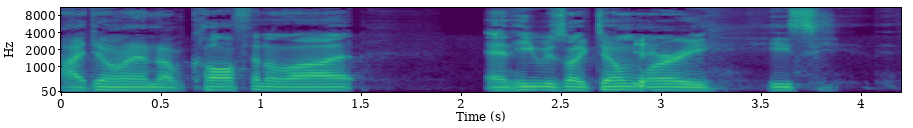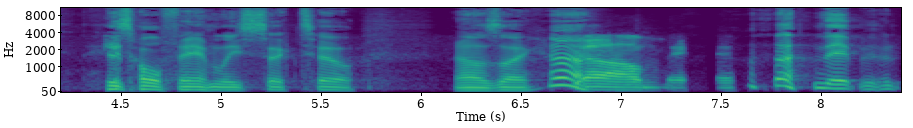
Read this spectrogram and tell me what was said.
I don't end up coughing a lot. And he was like, "Don't Yeah. worry, he's his whole family's sick too." And I was like, "Huh, oh man, maybe,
